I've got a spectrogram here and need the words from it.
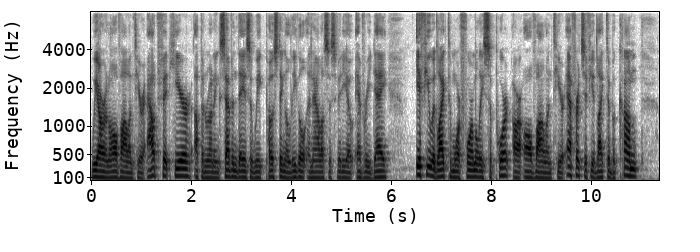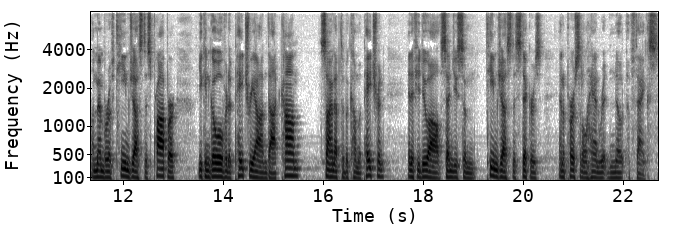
We are an all volunteer outfit here, up and running seven days a week, posting a legal analysis video every day. If you would like to more formally support our all volunteer efforts, if you'd like to become a member of Team Justice proper, you can go over to patreon.com, sign up to become a patron, and if you do, I'll send you some Team Justice stickers and a personal handwritten note of thanks.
